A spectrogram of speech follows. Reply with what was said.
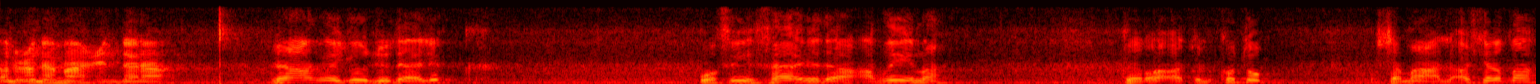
العلماء عندنا؟ نعم يجوز ذلك. وفيه فائدة عظيمة قراءة الكتب وسماع الأشرطة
